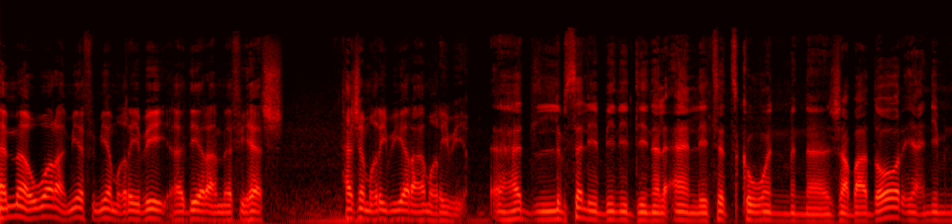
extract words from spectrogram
أما هو راه 100% مغربي هذه راه ما فيهاش حاجة مغربية راها مغربية. هاد اللبسة اللي بين يدينا الآن اللي تتكون من جابادور يعني من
